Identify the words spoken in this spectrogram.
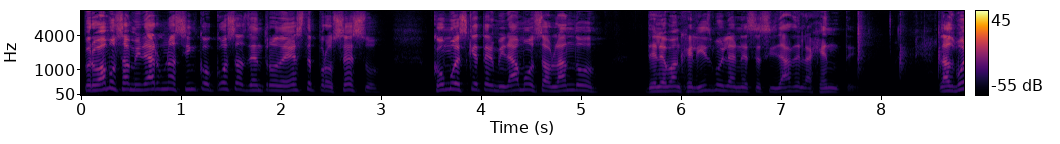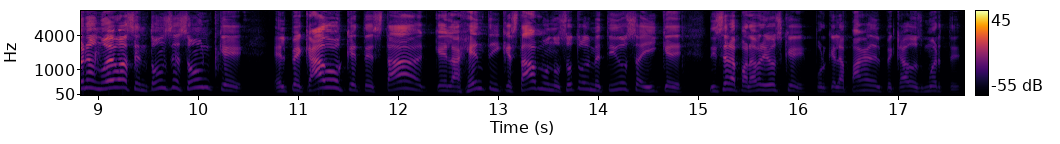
Pero vamos a mirar unas cinco cosas dentro de este proceso. ¿Cómo es que terminamos hablando del evangelismo y la necesidad de la gente? Las buenas nuevas entonces son que El pecado que te está, que la gente y que estábamos nosotros metidos ahí, que dice la palabra de Dios que porque la paga del pecado es muerte.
